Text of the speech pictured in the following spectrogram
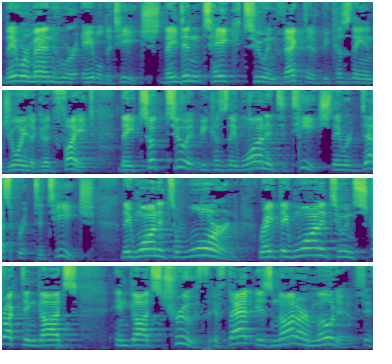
they were men who were able to teach. They didn't take to invective because they enjoyed a good fight. They took to it because they wanted to teach. They were desperate to teach. They wanted to warn, right? They wanted to instruct in God's in God's truth. If that is not our motive, if,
